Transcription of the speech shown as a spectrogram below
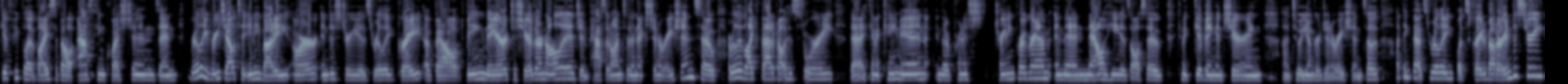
give people advice about asking questions and really reach out to anybody. Our industry is really great about being there to share their knowledge and pass it on to the next generation. So I really like that about his story that kind of came in in the apprentice training program. And then now he is also kind of giving and sharing uh, to a younger generation. So I think that's really what's great about our industry.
